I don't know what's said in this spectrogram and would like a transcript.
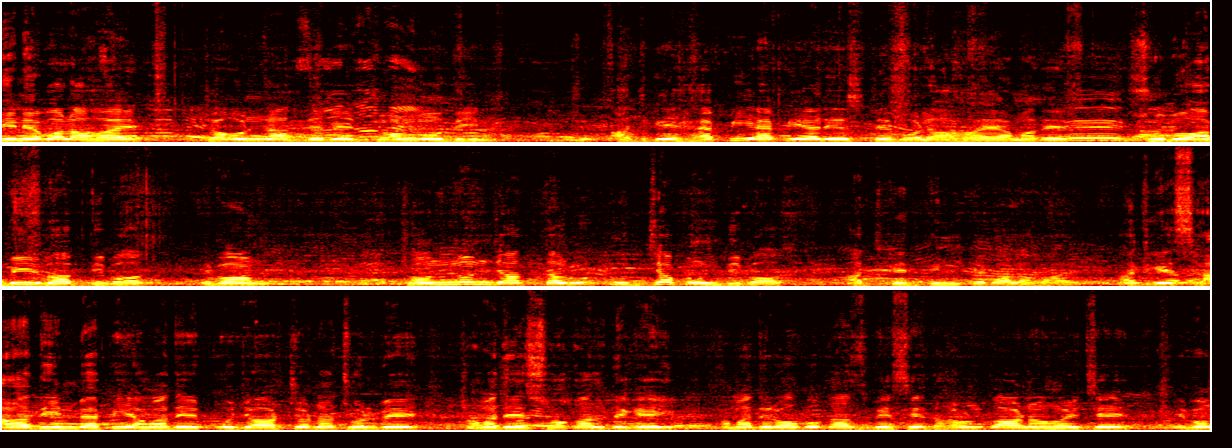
দিনে বলা হয় জগন্নাথ দেবের জন্মদিন। আজকে হ্যাপি অ্যাপিয়ারেন্স ডে বলা হয় আমাদের। শুভ আবির্ভাব দিবস এবং চন্দন যাত্রার উদযাপন দিবস আজকের দিনকে বলা হয়। আজকে সারাদিন ব্যাপী আমাদের পূজা অর্চনা চলবে। আমাদের সকাল থেকেই আমাদের অবকাশ বেশে ধারণ করানো হয়েছে এবং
